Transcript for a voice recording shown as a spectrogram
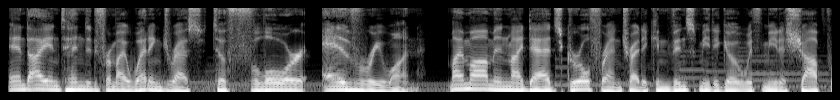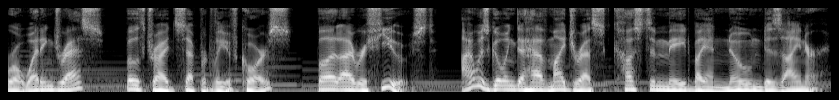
and I intended for my wedding dress to floor everyone. My mom and my dad's girlfriend tried to convince me to go with me to shop for a wedding dress. Both tried separately, of course, but I refused. I was going to have my dress custom made by a known designer.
